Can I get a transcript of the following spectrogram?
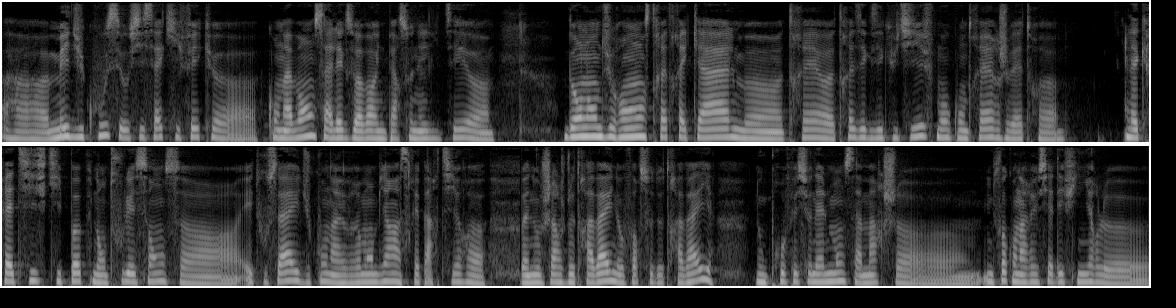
Euh, mais du coup c'est aussi ça qui fait que qu'on avance. Alex va avoir une personnalité euh, dans l'endurance, très très calme, très très exécutif. Moi au contraire je vais être la créative qui pop dans tous les sens et tout ça. Et du coup on arrive vraiment bien à se répartir bah, nos charges de travail, nos forces de travail. Donc professionnellement, ça marche. Euh, une fois qu'on a réussi à définir le,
